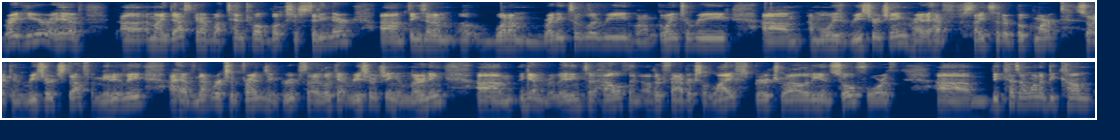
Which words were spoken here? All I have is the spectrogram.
right here, I have uh, at my desk, I have about 10, 12 books just sitting there, um, things that I'm, uh, what I'm ready to read, what I'm going to read. Um, I'm always researching, right? I have sites that are bookmarked so I can research stuff immediately. I have networks of friends and groups that I look at researching and learning. Um, again, relating to health and other fabrics of life, spirituality, and so forth, um, because I want to become,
